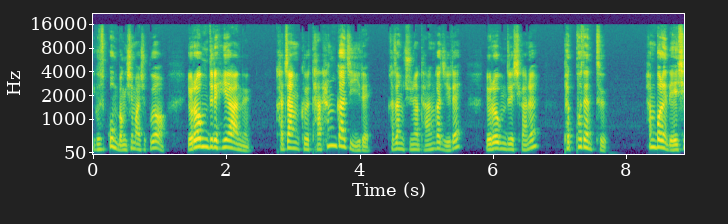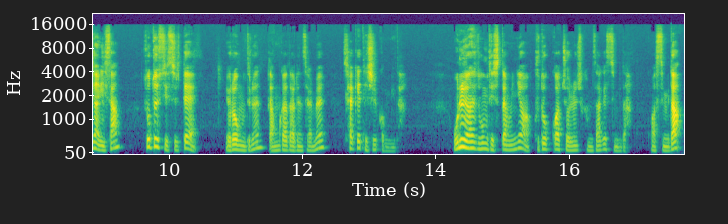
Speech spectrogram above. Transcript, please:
이것을 꼭 명심하시고요. 여러분들이 해야 하는 가장 그 단 한 가지 일에, 가장 중요한 단 한 가지 일에 여러분들의 시간을 100% 한 번에 4시간 이상 쏟을 수 있을 때 여러분들은 남과 다른 삶을 살게 되실 겁니다. 오늘 영상이 도움이 되셨다면요. 구독과 좋아요 좀 감사하겠습니다. 고맙습니다.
